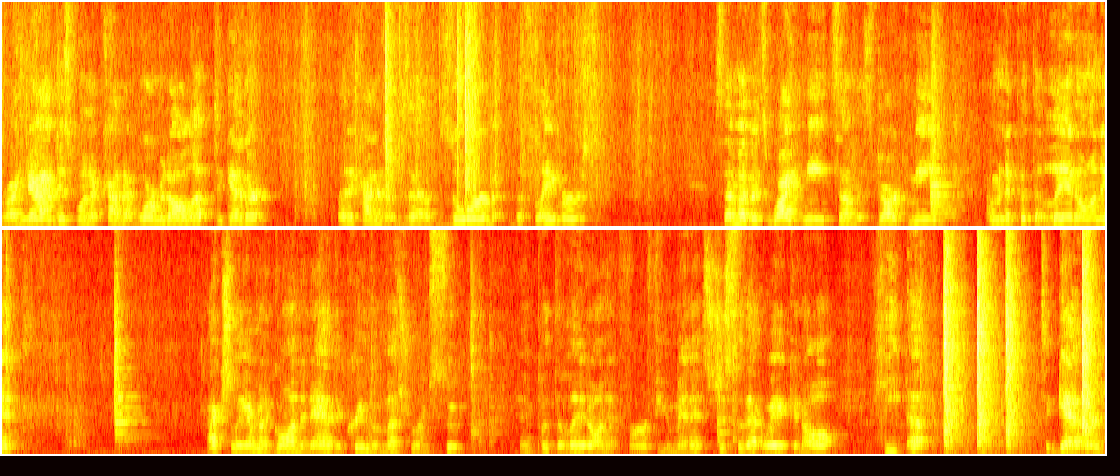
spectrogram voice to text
Right now I just want to kind of warm it all up together. Let it kind of absorb the flavors. Some of it's white meat, some of it's dark meat. I'm going to put the lid on it. Actually, I'm going to go on and add the cream of mushroom soup and put the lid on it for a few minutes just so that way it can all heat up together.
